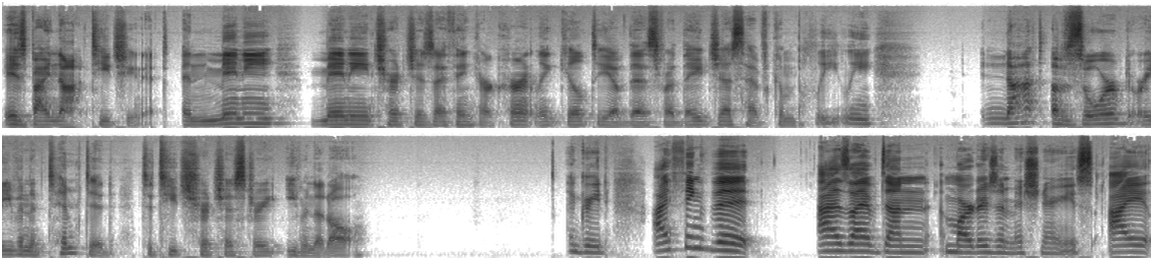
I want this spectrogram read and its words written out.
is by not teaching it. And many, many churches I think are currently guilty of this where they just have completely not absorbed or even attempted to teach church history even at all. Agreed. I think that as I've done martyrs and missionaries, I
